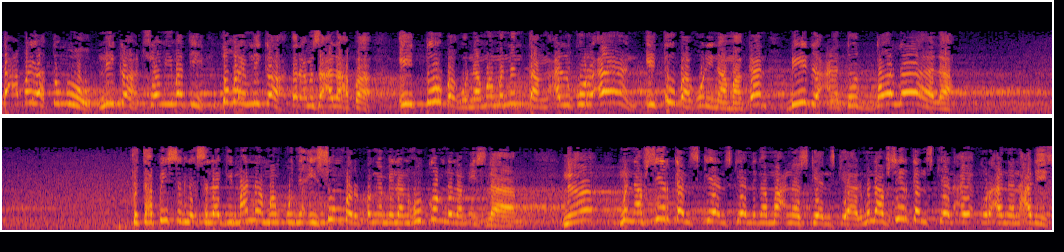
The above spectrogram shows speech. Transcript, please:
tak payah tunggu Nikah, suami mati Terus menikah, tak ada masalah apa. Itu baru nama menentang Al-Quran. Itu baru dinamakan Bid'atul dalalah tetapi selagi mana mempunyai sumber pengambilan hukum dalam Islam Nah, menafsirkan sekian-sekian dengan makna sekian-sekian, menafsirkan sekian ayat Quran dan hadis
